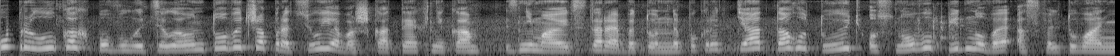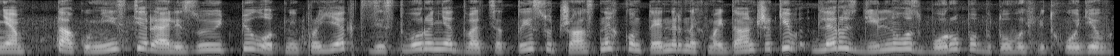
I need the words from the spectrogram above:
У прилуках по вулиці Леонтовича працює важка техніка. Знімають старе бетонне покриття та готують основу під нове асфальтування. Так у місті реалізують пілотний проєкт зі створення 20 сучасних контейнерних майданчиків для роздільного збору побутових відходів.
